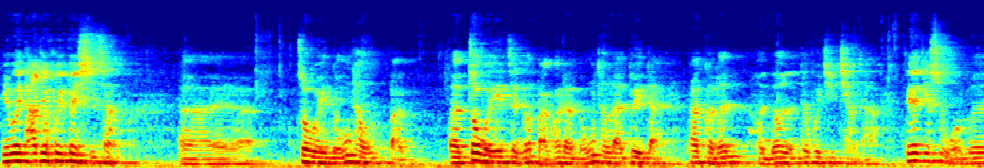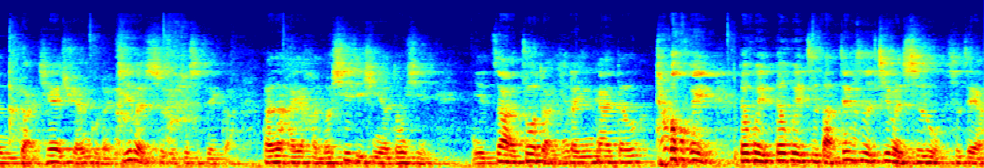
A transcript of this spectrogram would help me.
因为它就会被市场，呃，作为龙头板，呃，作为整个板块的龙头来对待，它可能很多人都会去抢它。这个就是我们短线选股的基本思路，就是这个。当然还有很多细节性的东西，你知道做短线的应该都都会都会都会知道，这个是基本思路是这样。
